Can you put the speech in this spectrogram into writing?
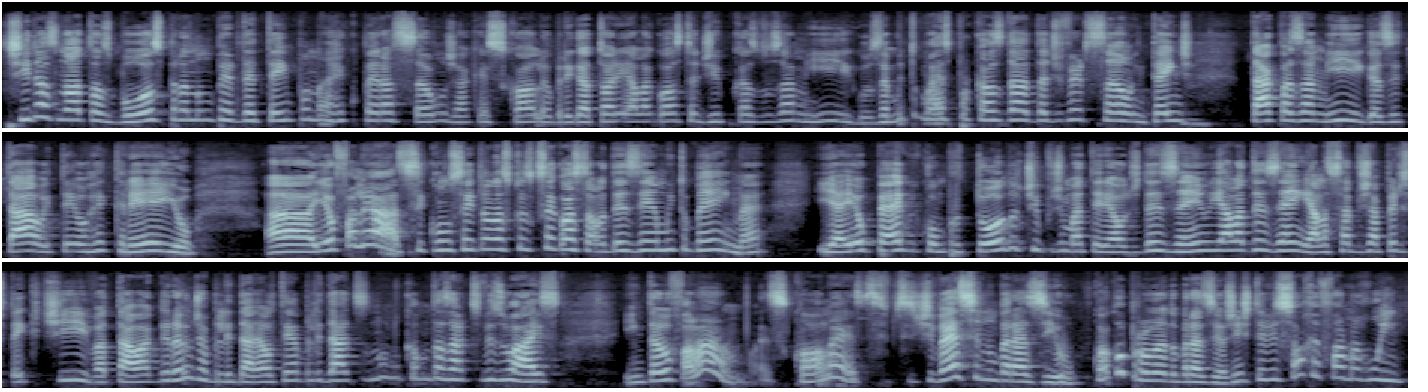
tira as notas boas pra não perder tempo na recuperação, já que a escola é obrigatória e ela gosta de ir por causa dos amigos. É muito mais por causa da, da diversão, entende? Tá com as amigas e tal, e tem o recreio. Ah, e eu falei, ah, se concentra nas coisas que você gosta. Ela desenha muito bem, né? E aí eu pego e compro todo tipo de material de desenho e ela desenha. Ela sabe já perspectiva, tal. A grande habilidade, ela tem habilidades no, campo das artes visuais. Então eu falo, ah, a escola é. Se, se estivesse no Brasil, qual é o problema do Brasil? A gente teve só reforma ruim.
